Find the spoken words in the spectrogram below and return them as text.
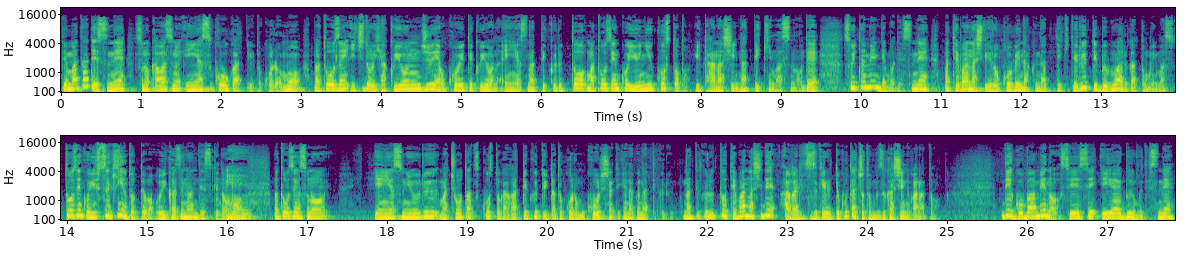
で、またですね、その為替の円安効果っていうところも、まあ当然1ドル140円を超えていくような円安になってくると、まあ当然こう輸入コストといった話になってきますので、そういった面でもですね、まあ手放しで喜べなくなってきてるっていう部分はあるかと思います。当然こう輸出企業にとっては追い風なんですけども、えー、まあ当然その円安による、まあ、調達コストが上がっていくといったところも考慮しないといけなくなってくる。なってくると手放しで上がり続けるってことはちょっと難しいのかなと。で、5番目の生成 AI ブームですね。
